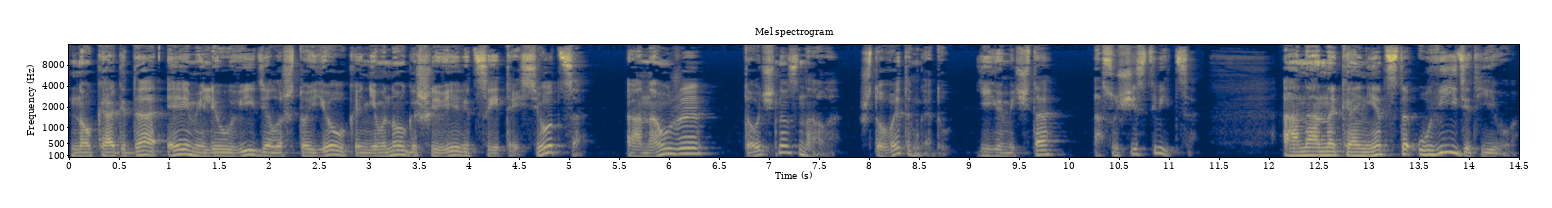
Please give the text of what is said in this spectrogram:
Но когда Эмили увидела, что елка немного шевелится и трясется, она уже точно знала, что в этом году ее мечта осуществится. Она наконец-то увидит его.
